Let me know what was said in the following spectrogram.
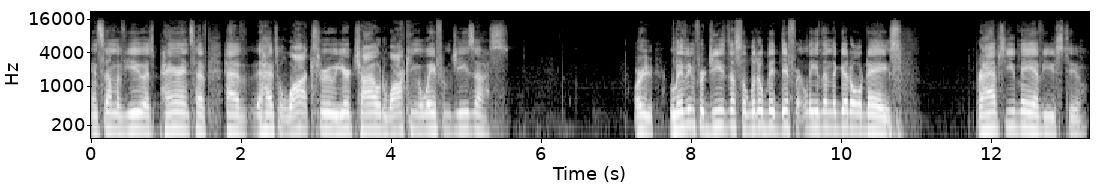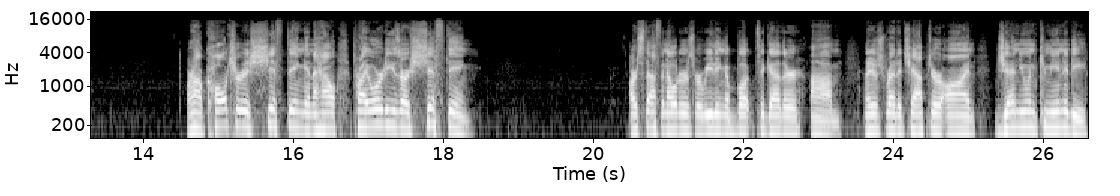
And some of you, as parents, have, have had to walk through your child walking away from Jesus. Or living for Jesus a little bit differently than the good old days. Perhaps you may have used to. Or how culture is shifting and how priorities are shifting. Our staff and elders were reading a book together. Um, and I just read a chapter on genuine community,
